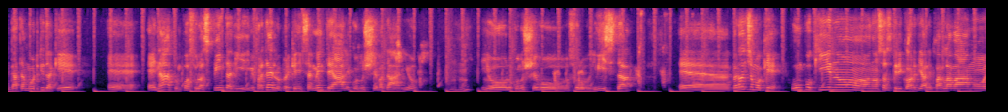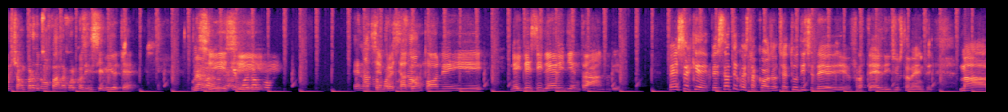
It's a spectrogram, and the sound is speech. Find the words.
Gata Mordida che è, è, nato un po' sulla spinta di, di, mio fratello perché inizialmente Ale conosceva Dario, mm-hmm. io lo conoscevo solo di vista. Eh, però diciamo che un pochino, non so se ti ricordi Ale, parlavamo, diciamo, però dobbiamo farla qualcosa insieme io e te. Sì, sì. Poi dopo è nato sempre stato un po' nei, nei desideri di entrambi. Pensa che, pensate questa cosa, cioè tu dici dei fratelli giustamente, ma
